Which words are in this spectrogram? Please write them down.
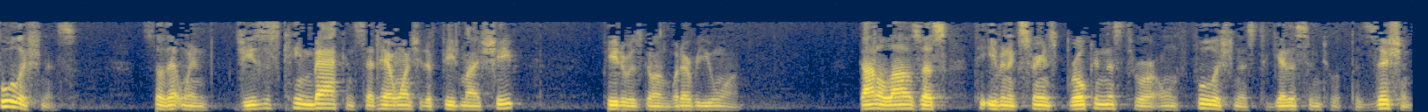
foolishness so that when Jesus came back and said, Hey, I want you to feed my sheep. Peter was going, Whatever you want. God allows us to even experience brokenness through our own foolishness to get us into a position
